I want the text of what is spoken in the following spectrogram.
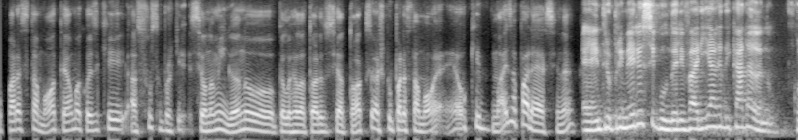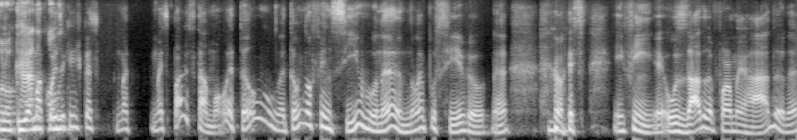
o paracetamol até é uma coisa que assusta, porque, se eu não me engano, pelo relatório do Ciatox, eu acho que o paracetamol é, é o que mais aparece, né? É, entre o primeiro e o segundo, ele varia de cada ano. Colocado e é uma como... coisa que a gente pensa, mas mas paracetamol é tão, é tão inofensivo, né? Não é possível, né? Mas, enfim, é usado da forma errada, né?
